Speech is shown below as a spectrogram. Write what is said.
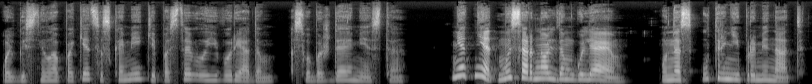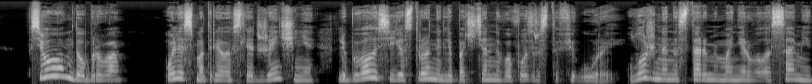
Ольга сняла пакет со скамейки и поставила его рядом, освобождая место. «Нет-нет, мы с Арнольдом гуляем. У нас утренний променад. Всего вам доброго». Оля смотрела вслед женщине, любовалась ее стройной для почтенного возраста фигурой, уложенной на старыми манер волосами и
